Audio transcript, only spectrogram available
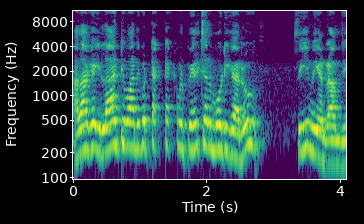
అలాగే ఇలాంటి వారిని కూడా టక్ టక్ అని పేల్చారు మోడీ గారు. సీఎం రామ్జీ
